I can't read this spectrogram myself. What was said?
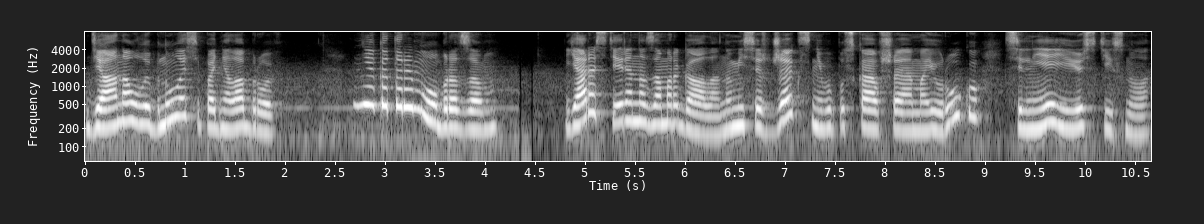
Диана улыбнулась и подняла бровь. «Некоторым образом». Я растерянно заморгала, но миссис Джекс, не выпускавшая мою руку, сильнее ее стиснула.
